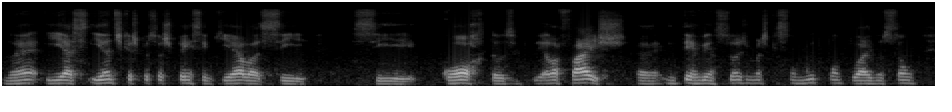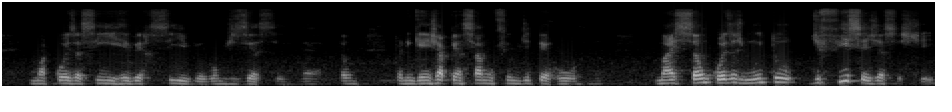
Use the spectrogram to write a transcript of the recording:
né? e, as, e antes que as pessoas pensem que ela se, se corta, ela faz é, intervenções, mas que são muito pontuais, não são uma coisa assim irreversível, vamos dizer assim. Né? Então, para ninguém já pensar num filme de terror. Né? Mas são coisas muito difíceis de assistir.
